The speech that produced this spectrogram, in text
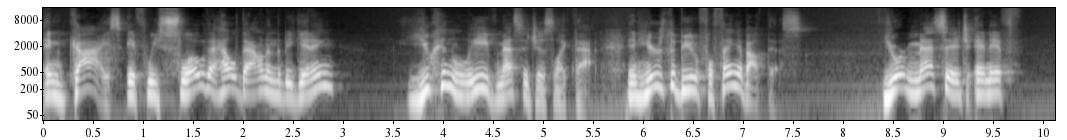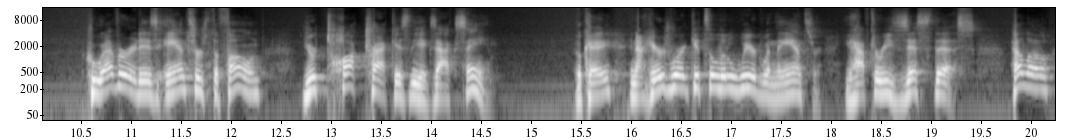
And guys, if we slow the hell down in the beginning, you can leave messages like that. And here's the beautiful thing about this. Your message, and if whoever it is answers the phone, your talk track is the exact same. Okay? Now here's where it gets a little weird when they answer. You have to resist this. Hello.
